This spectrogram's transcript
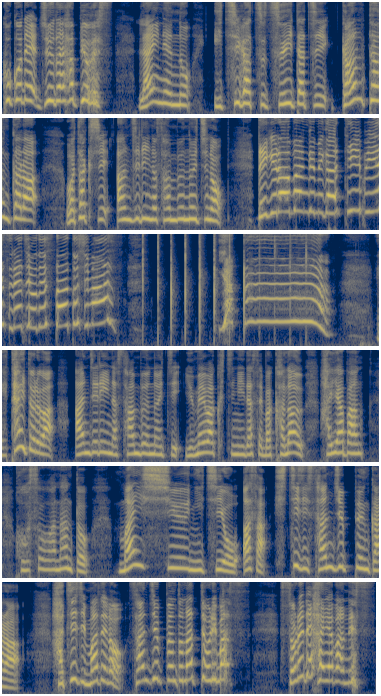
ここで重大発表です。来年の1月1日元旦から私、アンジェリーナ3分の1のレギュラー番組が TBS ラジオでスタートしますやったーえタイトルはアンジェリーナ3分の1夢は口に出せば叶う早番。放送はなんと毎週日曜朝7時30分から8時までの30分となっております。それで早番です。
